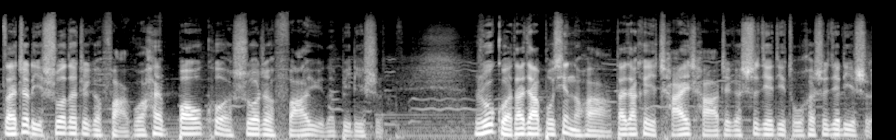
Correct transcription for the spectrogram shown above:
在这里说的这个法国，还包括说着法语的比利时。如果大家不信的话，大家可以查一查这个世界地图和世界历史，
